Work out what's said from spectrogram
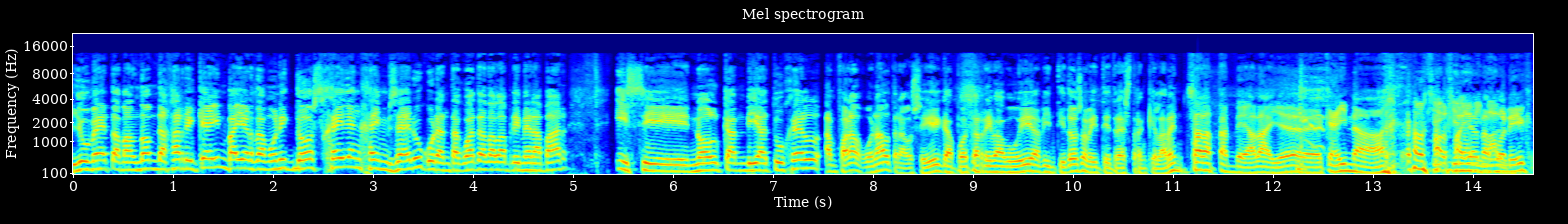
llumeta amb el nom de Harry Kane. Bayern de Múnich 2, Heidenheim 0, 44 de la primera part. I si no el canvia Tuchel, en farà algun altre. O sigui que pot arribar avui a 22 o 23 tranquil·lament. S'ha adaptat bé, Alai, eh? Kane al Bayern de Múnich.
